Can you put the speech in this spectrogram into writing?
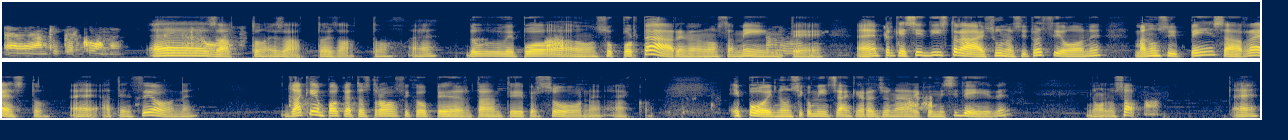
Eh, anche per come. Eh, perdone. esatto, esatto, esatto, eh? Dove può sopportare la nostra mente, eh? Perché si distrae su una situazione, ma non si pensa al resto? Attenzione. Già che è un po' catastrofico per tante persone, ecco. E poi non si comincia anche a ragionare come si deve, non lo so, eh?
